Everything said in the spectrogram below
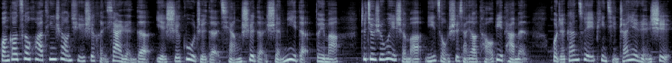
广告策划听上去是很吓人的，也是固执的、强势的、神秘的，对吗？这就是为什么你总是想要逃避他们，或者干脆聘请专业人士，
